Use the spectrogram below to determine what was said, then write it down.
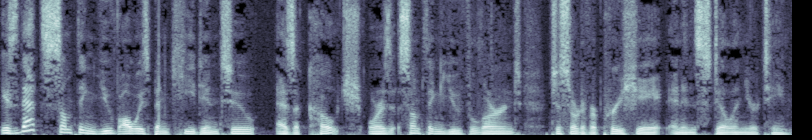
is that something you've always been keyed into as a coach, or is it something you've learned to sort of appreciate and instill in your team?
